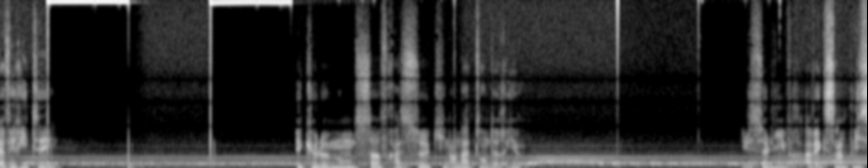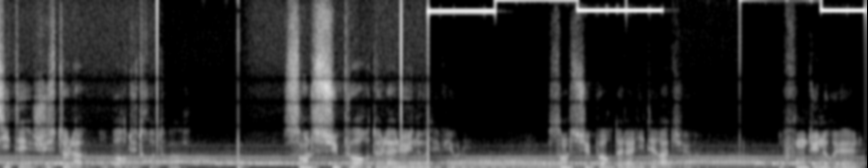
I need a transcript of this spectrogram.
La vérité est que le monde s'offre à ceux qui n'en attendent rien. Il se livre avec simplicité, juste là, au bord du trottoir, sans le support de la lune ou des violons, sans le support de la littérature, au fond d'une ruelle.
